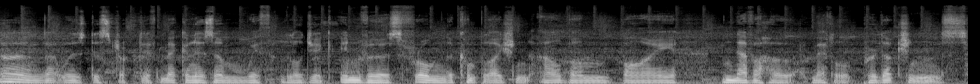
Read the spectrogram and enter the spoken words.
And that was Destructive Mechanism with Logic Inverse from the compilation album by Navajo Metal Productions.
